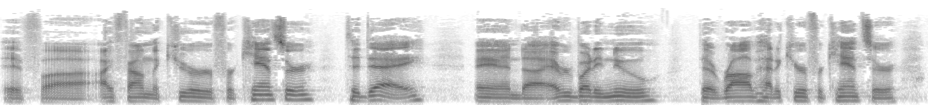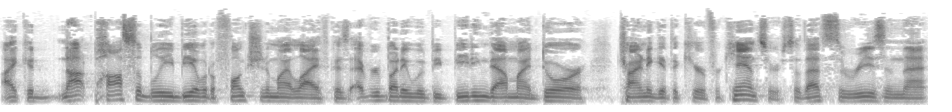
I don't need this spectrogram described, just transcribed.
if uh, I found the cure for cancer today, and uh, everybody knew that Rob had a cure for cancer, I could not possibly be able to function in my life because everybody would be beating down my door trying to get the cure for cancer. So that's the reason that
